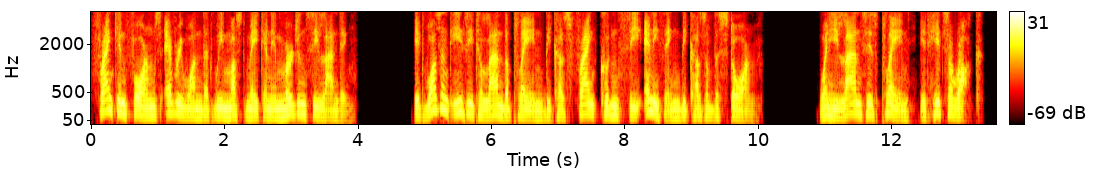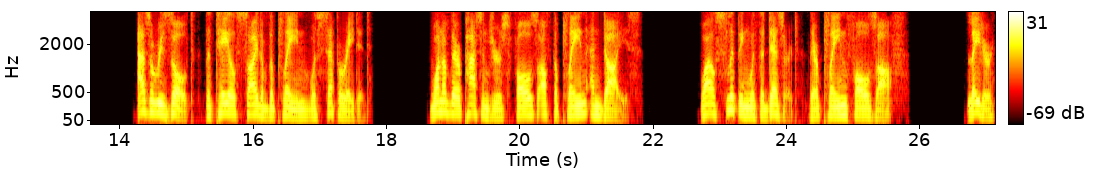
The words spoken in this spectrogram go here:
Frank informs everyone that we must make an emergency landing. It wasn't easy to land the plane because Frank couldn't see anything because of the storm. When he lands his plane, it hits a rock. As a result, the tail side of the plane was separated. One of their passengers falls off the plane and dies. While slipping with the desert, their plane falls off. Later,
